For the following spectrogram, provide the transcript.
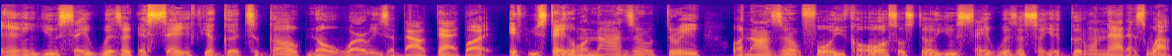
and use Save Wizard, you're safe, you're good to go. No worries about that. But if you stay on 903, or 904, you can also still use Save Wizard, so you're good on that as well.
